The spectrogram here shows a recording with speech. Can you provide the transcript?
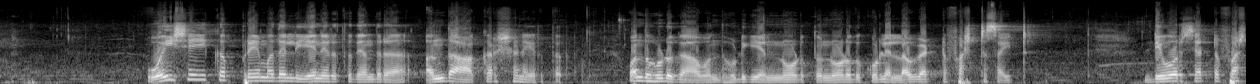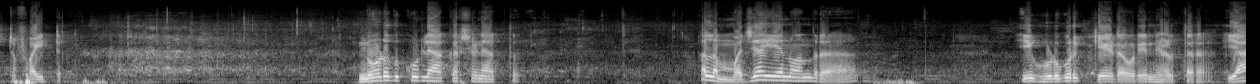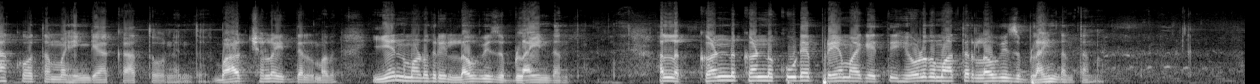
ವೈಷಯಿಕ ಪ್ರೇಮದಲ್ಲಿ ಏನಿರ್ತದೆ ಅಂದ್ರೆ ಅಂದ ಆಕರ್ಷಣೆ ಇರ್ತದೆ. ಒಂದು ಹುಡುಗ ಒಂದು ಹುಡುಗಿಯನ್ನು ನೋಡ್ತು, ನೋಡೋದು ಕೂಡಲೇ love at first sight. Divorce at first fight. ನೋಡೋದು ಕೂಡಲೇ ಆಕರ್ಷಣೆ ಆಗ್ತದೆ. ಅಲ್ಲ ಮಜಾ ಏನು ಅಂದ್ರೆ, ಈಗ ಹುಡುಗರು ಕೇಳಿ ಅವ್ರು ಏನು ಹೇಳ್ತಾರೆ, ಯಾಕೋ ತಮ್ಮ ಹಿಂಗೆ ಯಾಕೆ ಆತು ನಿಂದು? ಭಾಳ ಚಲೋ ಇದ್ದಲ್ಲ ಮೊದಲು ಏನು ಮಾಡಿದ್ರಿ? ಲವ್ ಈಸ್ ಬ್ಲೈಂಡ್ ಅಂತ. ಅಲ್ಲ ಕಣ್ಣು ಕಣ್ಣು ಕೂಡೇ ಪ್ರೇಮ ಆಗೈತಿ, ಹೇಳೋದು ಮಾತ್ರ ಲವ್ ಈಸ್ ಬ್ಲೈಂಡ್ ಅಂತ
